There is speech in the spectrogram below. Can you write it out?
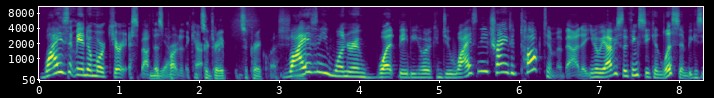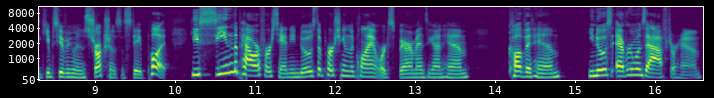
why isn't Mando more curious about this Yeah, part of the character? It's a great. It's a great question. Why isn't he wondering what Baby Yoda can do? Why isn't he trying to talk to him about it? You know, he obviously thinks he can listen because he keeps giving him instructions to stay put. He's seen the power firsthand. He knows that Pershing and the client were experimenting on him, covet him. He knows everyone's after him.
